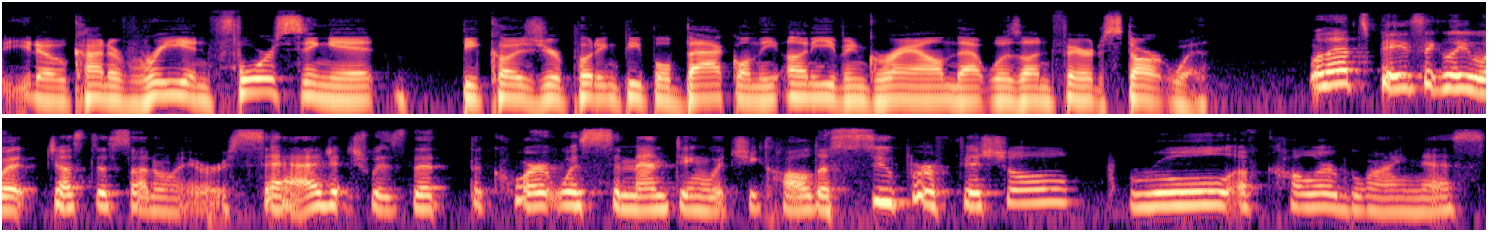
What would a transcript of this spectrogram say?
you know kind of reinforcing it because you're putting people back on the uneven ground that was unfair to start with well, that's basically what Justice Sotomayor said, which was that the court was cementing what she called a superficial rule of color blindness.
